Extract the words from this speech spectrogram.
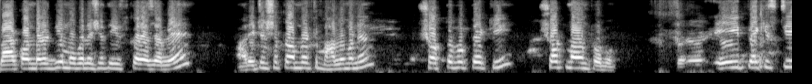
বা কনভার্টার দিয়ে মোবাইলের সাথে ইউজ করা যাবে। আর এটার সাথে আমরা একটি ভালো মানের শক্তপোক্ত একটি শর্ট মাউন্ট পাবো। এই প্যাকেজটি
